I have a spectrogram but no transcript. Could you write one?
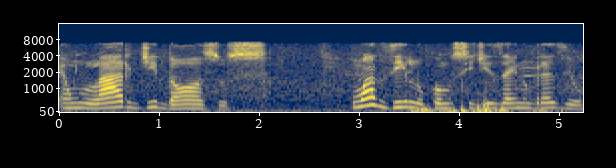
é um lar de idosos. Um asilo, como se diz aí no Brasil.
